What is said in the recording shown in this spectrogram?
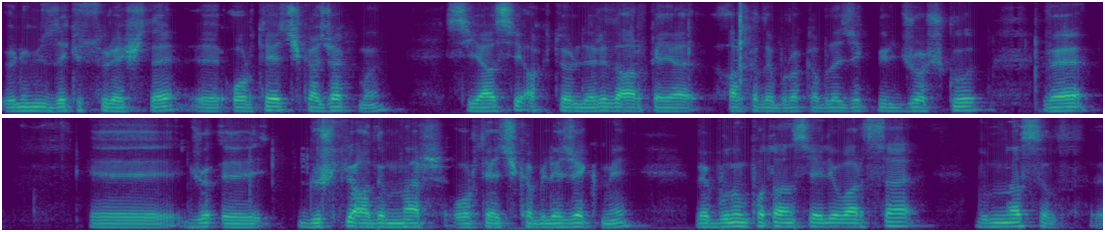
önümüzdeki süreçte e, ortaya çıkacak mı? Siyasi aktörleri de arkaya arkada bırakabilecek bir coşku ve e, e, güçlü adımlar ortaya çıkabilecek mi? Ve bunun potansiyeli varsa bunu nasıl e,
